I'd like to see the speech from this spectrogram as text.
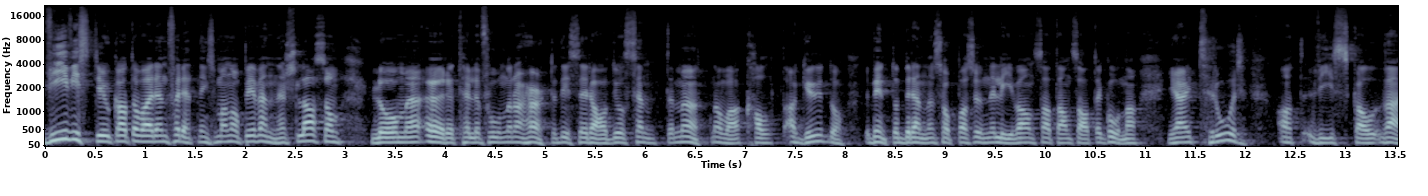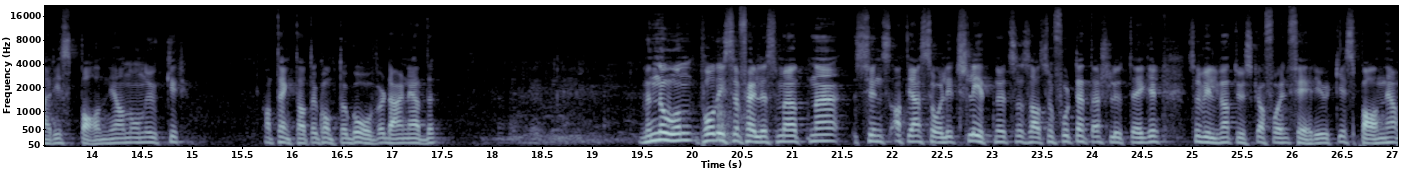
Vi visste jo ikke at det var en forretningsmann oppe i Vennesla som lå med øretelefoner og hørte disse radiosendte møtene og var kalt av Gud. og Det begynte å brenne såpass under livet hans at han sa til kona jeg tror at vi skal være i Spania noen uker. Han tenkte at det kom til å gå over der nede. Men noen på disse fellesmøtene syntes at jeg så litt sliten ut, så sa så fort dette er slutt, Egil, så vil vi at du skal få en ferieuke i Spania.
